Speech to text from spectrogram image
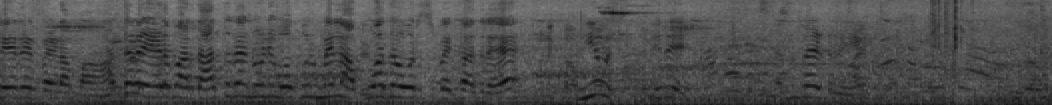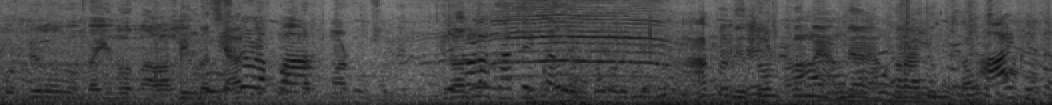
ಬೇರೆ ಬೇಡಮ್ಮ. ಆ ಥರ ಹೇಳ್ಬಾರ್ದು. ಆ ಥರ ನೋಡಿ ಒಬ್ಬರ ಮೇಲೆ ಅಪವಾದ ಹೊರಿಸ್ಬೇಕಾದ್ರೆ ನೀವು ಇರಿ. ಕೊಟ್ಟಿರೋದು ಒಂದು ಐನೂರು ನಾವು ಅಲ್ಲಿ ಕೂಡ ಮಾಡ್ಕೊಂಡು ಇದ್ರೊಳಗ್ ಖಾತೆ ಐತಲ್ಲ? ಆಗ್ತದೆ ಸೋಲ್ತಾನೆ ಹಂಗೆ ಆ ಥರ ಆಗುತ್ತೆ ಆಯ್ತು ಅದು.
